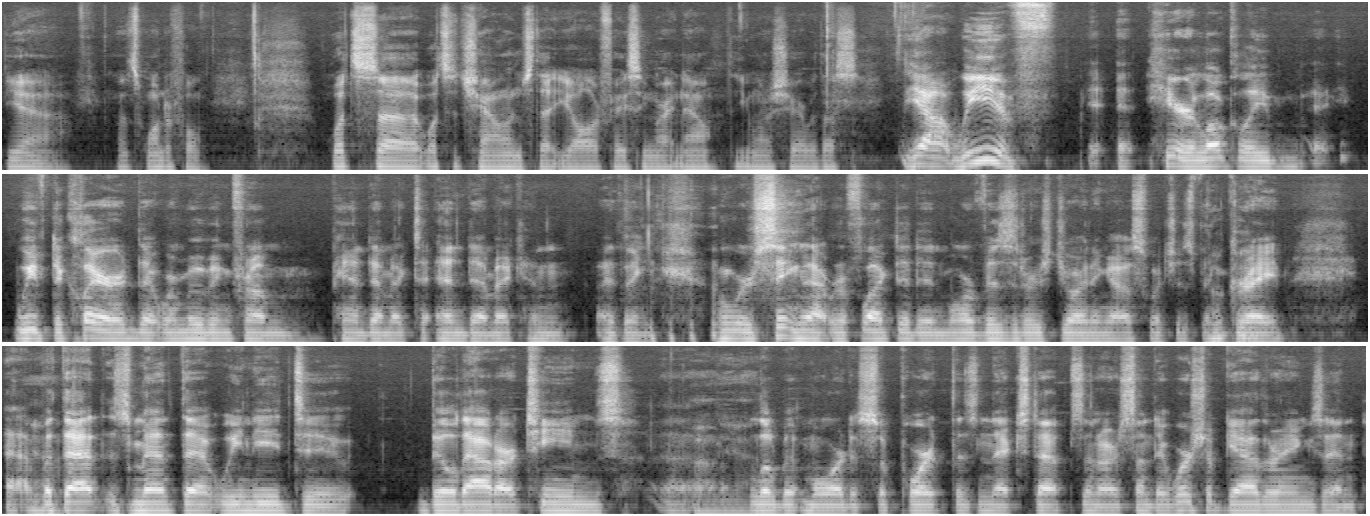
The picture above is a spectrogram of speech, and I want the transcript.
Yeah, that's wonderful. What's uh, what's a challenge that y'all are facing right now that you want to share with us? Yeah, we have here locally we've declared that we're moving from pandemic to endemic, and I think we're seeing that reflected in more visitors joining us, which has been okay. great. Uh, yeah. But that has meant that we need to build out our teams uh, oh, yeah. a little bit more to support the next steps in our Sunday worship gatherings and,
